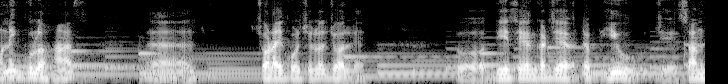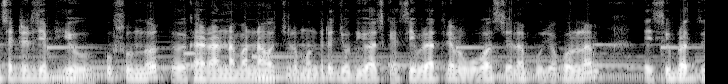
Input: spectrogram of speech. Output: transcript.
অনেকগুলো হাঁস চড়াই করছিল জলে। তো দিয়ে সেখানকার যে একটা ভিউ যে সানসেটের যে ভিউ খুব সুন্দর। তো এখানে রান্না বান্না হচ্ছিল মন্দিরে, যদিও আজকে শিবরাত্রি, আমরা উপবাস ছিলাম, পুজো করলাম। এই শিবরাত্রি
